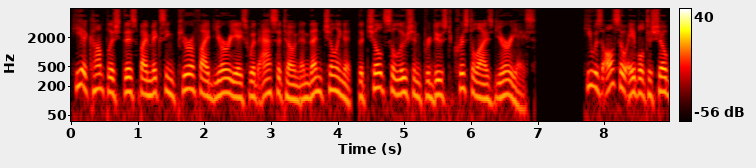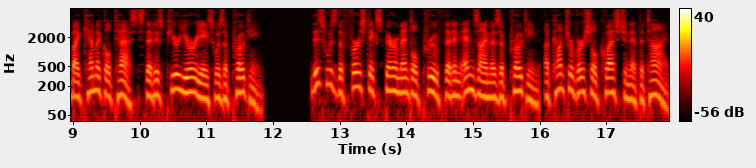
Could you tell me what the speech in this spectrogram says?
He accomplished this by mixing purified urease with acetone and then chilling it. The chilled solution produced crystallized urease. He was also able to show by chemical tests that his pure urease was a protein. This was the first experimental proof that an enzyme is a protein, a controversial question at the time.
